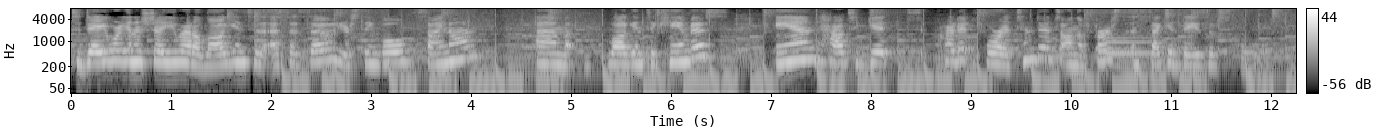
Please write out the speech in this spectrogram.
Today, we're going to show you how to log into the SSO, your single sign on, um, log into Canvas, and how to get credit for attendance on the first and second days of school.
